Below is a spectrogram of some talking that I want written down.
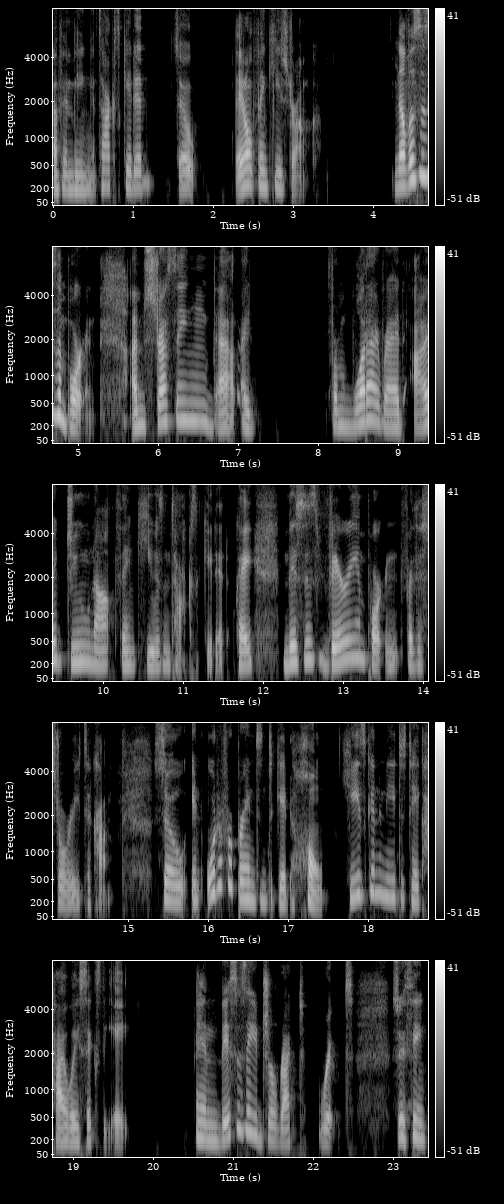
of him being intoxicated. So they don't think he's drunk. Now, this is important. I'm stressing that I from what I read, I do not think he was intoxicated. Okay. This is very important for the story to come. So, in order for Brandon to get home, he's going to need to take Highway 68. And this is a direct route. So, think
